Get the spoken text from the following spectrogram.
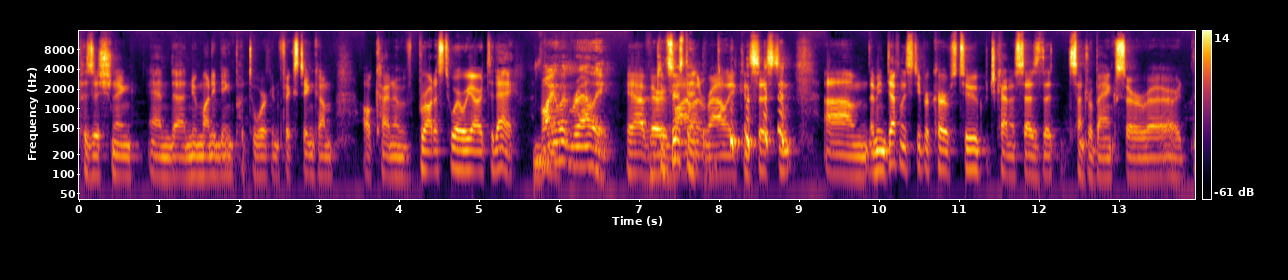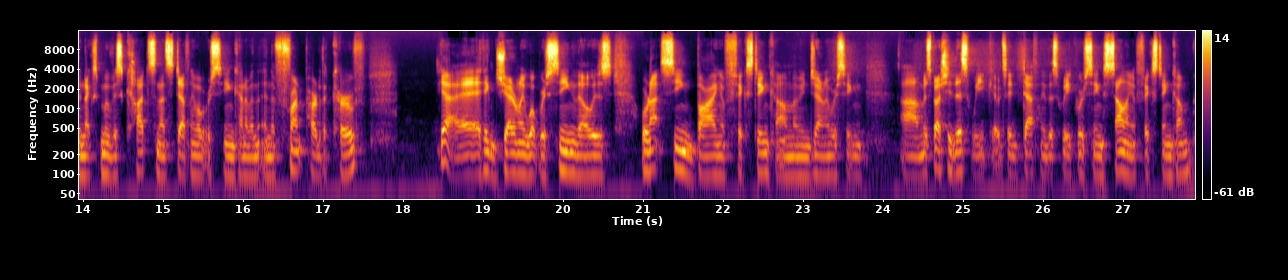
positioning and uh, new money being put to work in fixed income all kind of brought us to where we are today. Violent rally. Yeah, very consistent. violent rally, consistent. um, I mean, definitely steeper curves too, which kind of says that central banks are, uh, the next move is cuts, and that's definitely what we're seeing kind of in, in the front part of the curve yeah, I think generally what we're seeing though is we're not seeing buying of fixed income. I mean, generally we're seeing um, especially this week. I would say definitely this week we're seeing selling of fixed income.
